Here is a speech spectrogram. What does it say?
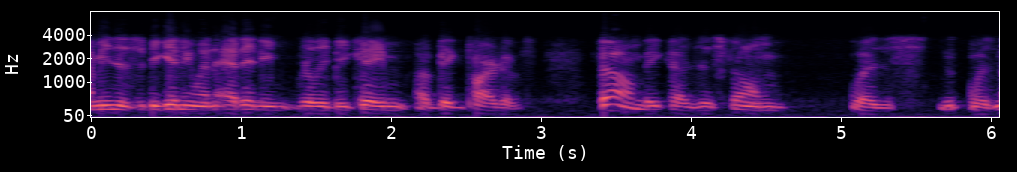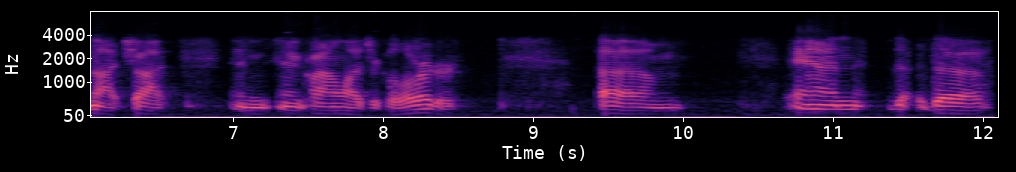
I mean, this is the beginning when editing really became a big part of film because this film was was not shot in, in chronological order. Um, and the, the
